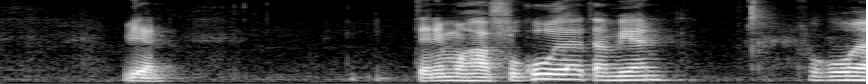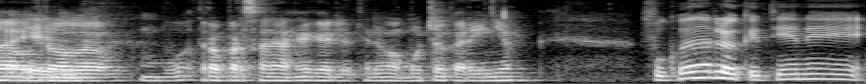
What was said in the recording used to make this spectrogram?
Bien. Tenemos a Fukuda también. Fukuda, El- otro, otro personaje que le tenemos mucho cariño. Fukuda lo que tiene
